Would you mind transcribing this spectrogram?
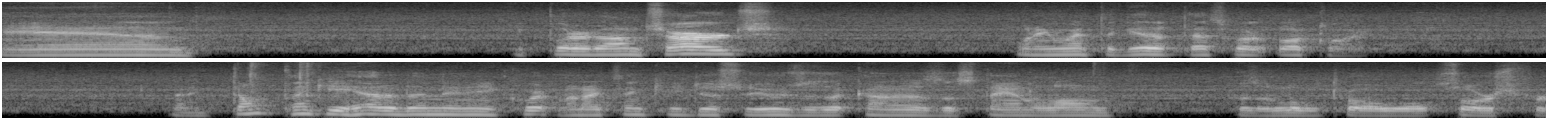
And he put it on charge. When he went to get it, that's what it looked like. I don't think he had it in any equipment. I think he just uses it kind of as a standalone, as a little 12 volt source for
